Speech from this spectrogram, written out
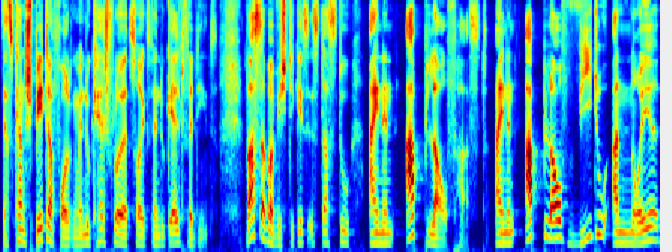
das kann später folgen, wenn du Cashflow erzeugst, wenn du Geld verdienst. Was aber wichtig ist, ist, dass du einen Ablauf hast. Einen Ablauf, wie du an neue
